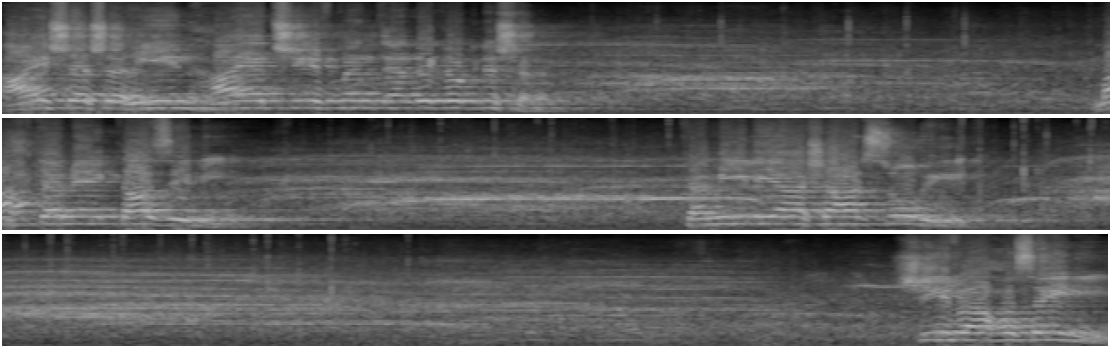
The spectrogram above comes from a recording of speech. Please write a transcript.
عائشة شاهين high achievement and recognition محكمة كاظمي كاميليا شعرسوغي Shiva Hosseini.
